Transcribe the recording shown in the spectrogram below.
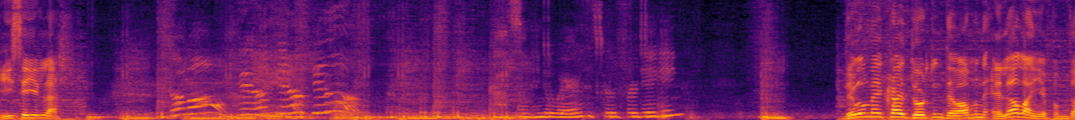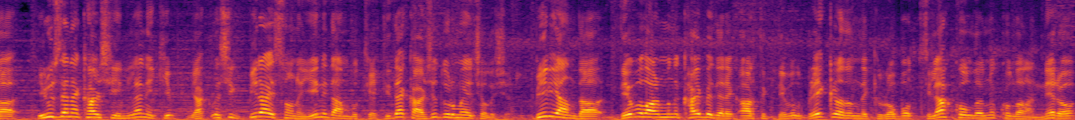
İyi seyirler. Come on, get up, get up, get up. Got something to wear that's good for digging? Devil May Cry 4'ün devamını ele alan yapımda Illusion'a karşı yenilen ekip yaklaşık bir ay sonra yeniden bu tehdide karşı durmaya çalışır. Bir yanda Devil Arm'ını kaybederek artık Devil Breaker adındaki robot silah kollarını kullanan Nero,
